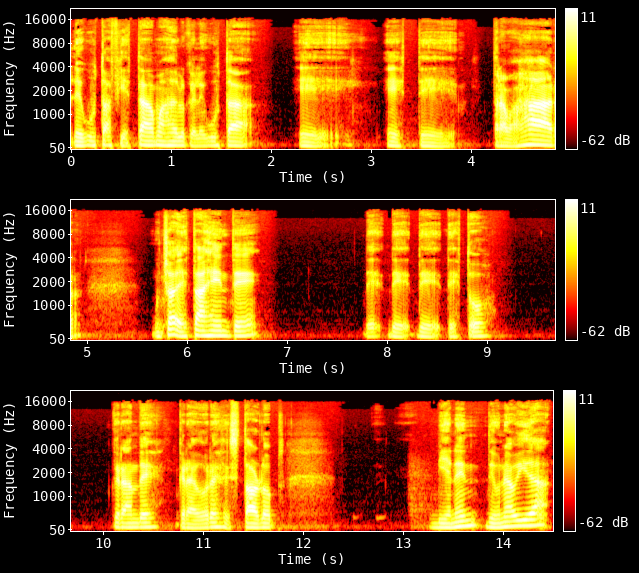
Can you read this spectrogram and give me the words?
le gusta más de lo que le gusta eh, este, trabajar. Mucha de esta gente, de, estos grandes creadores de startups, vienen de una vida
